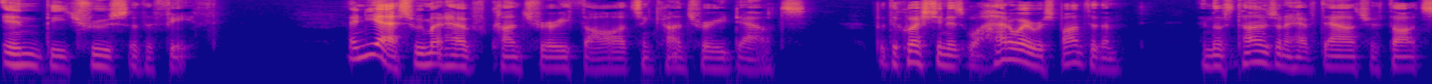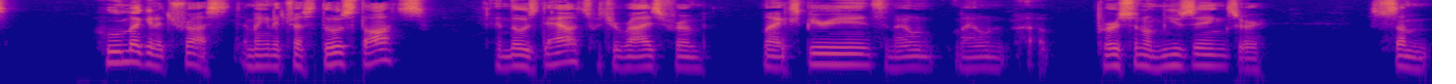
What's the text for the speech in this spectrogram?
in the truths of the faith. And yes, we might have contrary thoughts and contrary doubts. But the question is, well, how do I respond to them? In those times when I have doubts or thoughts, who am I going to trust? Am I going to trust those thoughts and those doubts which arise from my experience and my own my own uh, personal musings or some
